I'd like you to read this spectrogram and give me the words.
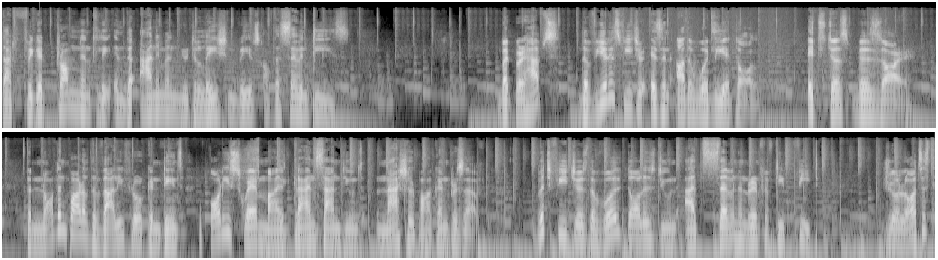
that figured prominently in the animal mutilation waves of the 70s. But perhaps the weirdest feature isn't otherworldly at all. It's just bizarre. The northern part of the valley floor contains 40 square mile Grand Sand Dunes National Park and Preserve, which features the world's tallest dune at 750 feet. Geologists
